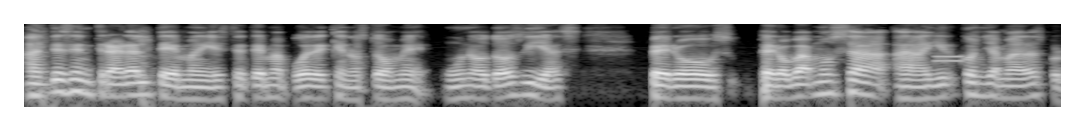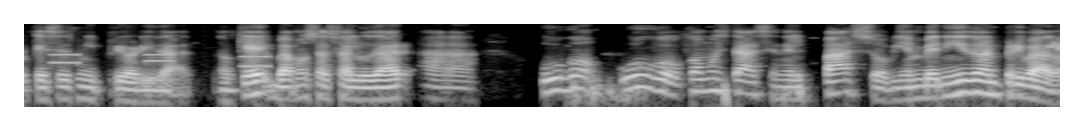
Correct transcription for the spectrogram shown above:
antes de entrar al tema, y este tema puede que nos tome uno o dos días, pero, pero vamos a, a ir con llamadas porque esa es mi prioridad, ¿ok? Vamos a saludar a Hugo, Hugo, ¿cómo estás? En el paso, bienvenido en privado.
